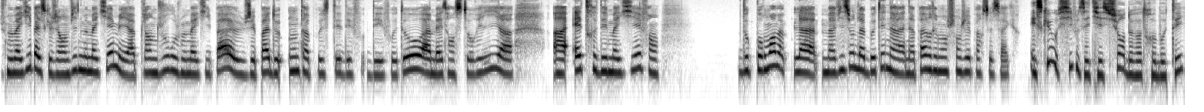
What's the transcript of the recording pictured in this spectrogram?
je me maquille parce que j'ai envie de me maquiller, mais il y a plein de jours où je me maquille pas. J'ai pas de honte à poster des photos, à mettre en story, à, à être démaquillée. Enfin, donc pour moi, ma, vision de la beauté n'a pas vraiment changé par ce sacre. Est-ce que aussi vous étiez sûre de votre beauté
